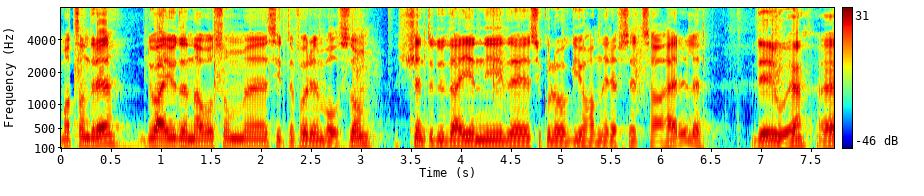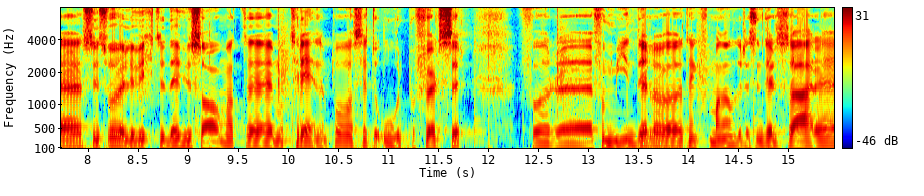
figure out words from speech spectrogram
Mats André, du er jo den av oss som eh, sitter for en voldsdom. Kjente du deg igjen i det psykolog Johanne Refseth sa her, eller? Det gjorde jeg. Jeg syns det var veldig viktig det hun sa om at eh, jeg må trene på å sette ord på følelser. For, eh, for min del, og jeg tenker for mange andre sin del, så er det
